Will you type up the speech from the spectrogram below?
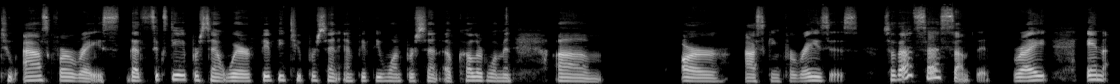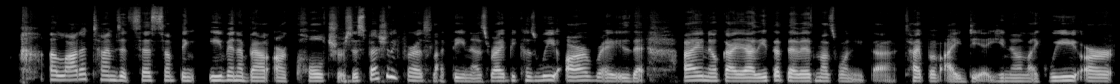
to ask for a raise. That's 68%, where 52% and 51% of colored women um, are asking for raises. So that says something, right? And a lot of times it says something even about our cultures, especially for us Latinas, right? Because we are raised that, I know, calladita te ves más bonita type of idea, you know, like we are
